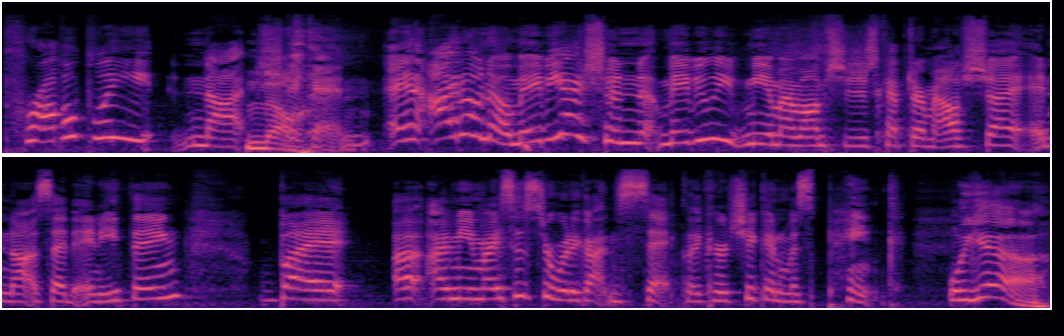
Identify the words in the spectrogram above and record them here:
probably not No. chicken. And I don't know. Maybe I shouldn't. Maybe we, me and my mom should just kept our mouth shut and not said anything. But uh, I mean, my sister would have gotten sick. Like her chicken was pink. Well, yeah.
